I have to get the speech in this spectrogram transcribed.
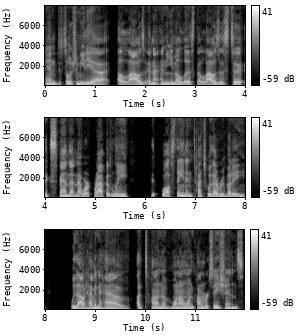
and social media allows and an email list allows us to expand that network rapidly while staying in touch with everybody without having to have a ton of one-on-one conversations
